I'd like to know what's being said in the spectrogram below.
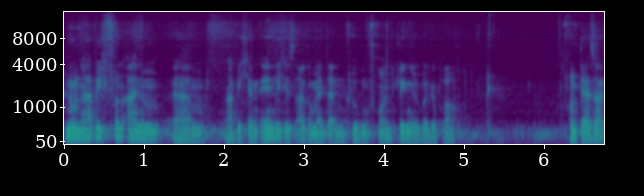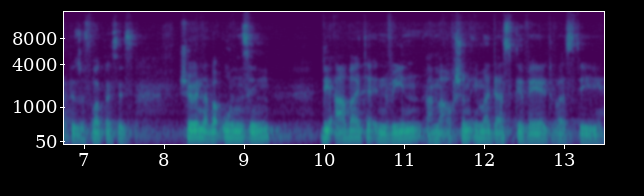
Nun habe ich von einem, ähm, habe ich ein ähnliches Argument einem klugen Freund gegenüber gebraucht. Und der sagte sofort, das ist schön, aber Unsinn. Die Arbeiter in Wien haben auch schon immer das gewählt, was die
